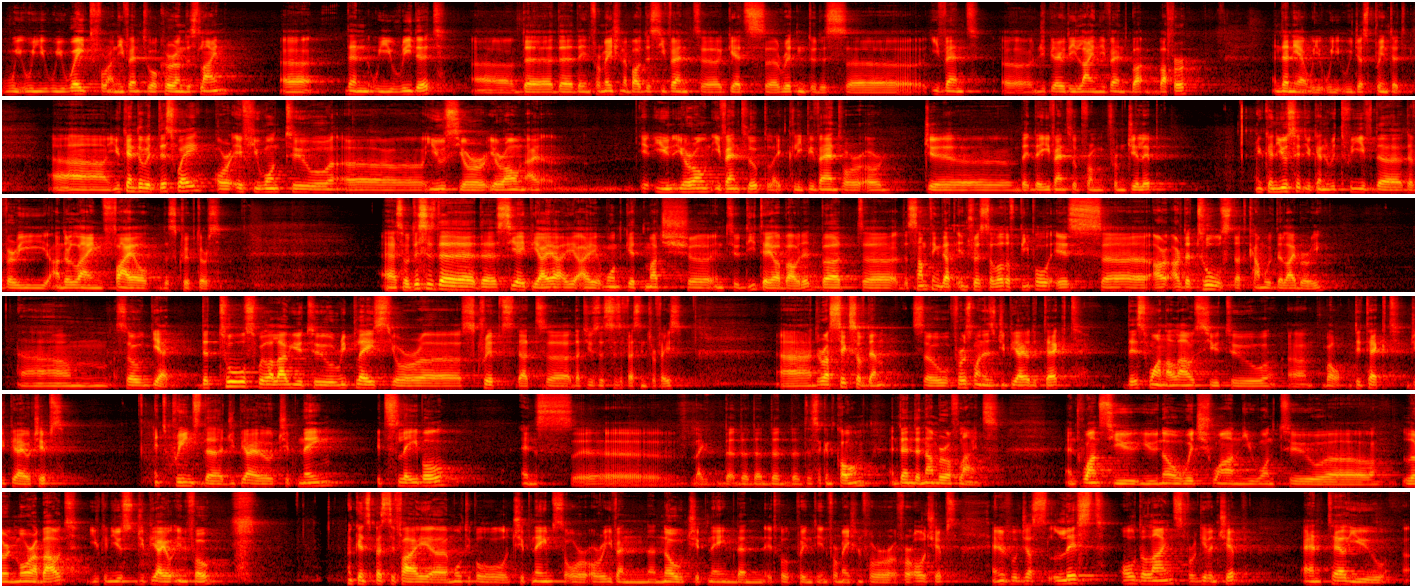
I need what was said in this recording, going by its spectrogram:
we, we we wait for an event to occur on this line. Uh, then we read it the, the, the, information about this event uh, gets uh, written to this event, GPIOD line event bu buffer. And then, yeah, we, we, we just print it. Uh, you can do it this way, or if you want to uh, use your, your own uh, your own event loop, like libevent or, or the, the, event loop from, from glib, you can use it, you can retrieve the, the very underlying file descriptors. Uh, so this is the, the CAPI. I, I won't get much uh, into detail about it, but uh, the, something that interests a lot of people is uh, are, are, the tools that come with the library. Um, so yeah, the tools will allow you to replace your uh, scripts that, uh, that use the SysFS interface. there are six of them. So first one is GPIO detect. This one allows you to, well, detect GPIO chips. It prints the GPIO chip name, its label, and uh, like the, the, the, the, second column, and then the number of lines. And once you, you know which one you want to uh, learn more about, you can use GPIO info. You can specify uh, multiple chip names or, or even no chip name, then it will print the information for, for all chips. And it will just list all the lines for a given chip and tell you uh,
